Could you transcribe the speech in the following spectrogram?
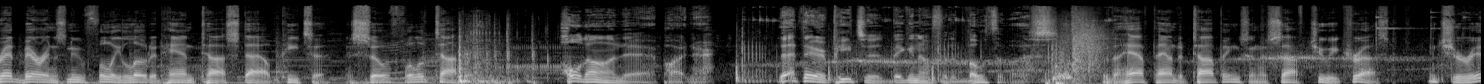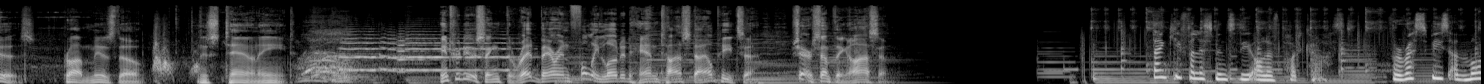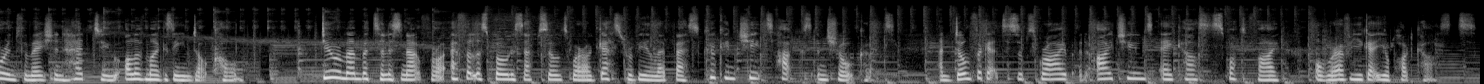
Red Baron's new fully loaded hand tossed style pizza is so full of topping. Hold on there, partner. That there pizza is big enough for the both of us. With a half pound of toppings and a soft, chewy crust. It sure is. Problem is, though, this town ain't. Introducing the Red Baron fully loaded hand tossed style pizza. Share something awesome. Thank you for listening to the Olive Podcast. For recipes and more information, head to olivemagazine.com. Do remember to listen out for our effortless bonus episodes where our guests reveal their best cooking cheats, hacks, and shortcuts. And don't forget to subscribe at iTunes, Acast, Spotify, or wherever you get your podcasts.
